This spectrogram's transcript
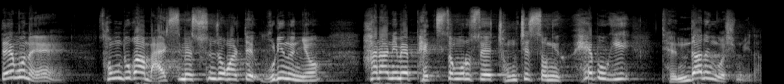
때문에 성도가 말씀에 순종할 때 우리는요, 하나님의 백성으로서의 정체성이 회복이 된다는 것입니다.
